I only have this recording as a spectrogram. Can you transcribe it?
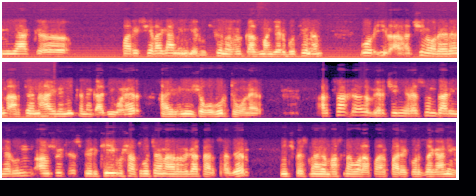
միակ բարիսիրական ընկերությունը գազམ་ագերբությունը որ իր առաջին օրերեն արդեն հայրենիքը նկատի ուներ հայրենի ժողովուրդը ուներ Արցախը վերջին 30 տարիներուն անշուշտ սպիրկի ուշադրության առարգա դարձած էր ինչպես նաև մասնավորապես բարեգործականին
